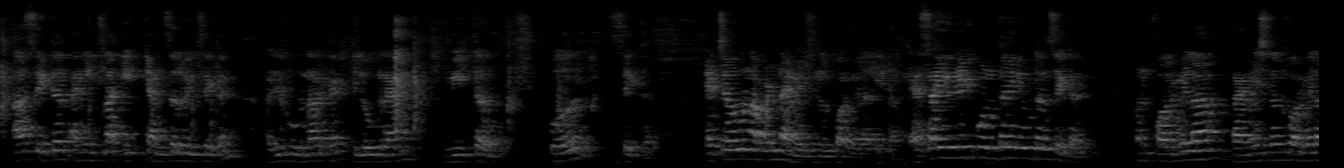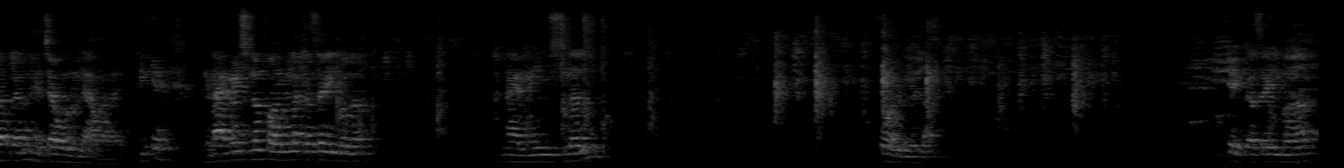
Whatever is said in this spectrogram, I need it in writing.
हा सेकंद आणि इथला एक कॅन्सल होईल सेकंद म्हणजे उरणार काय? किलोग्राम मीटर पर सेकंद ह्याच्यावरून आपण डायमेन्शनल फॉर्म्युला लिहिणार. याचा युनिट कोणतं आहे? न्यूटन सेकंद पण फॉर्म्युला डायमेन्शनल फॉर्म्युला आपल्याला ह्याच्यावरून लिहावा आहे ठीक आहे? डायमेन्शनल फॉर्म्युला कसा येईल बघा डायमेन्शनल ठीक आहे कसं येईल बघा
